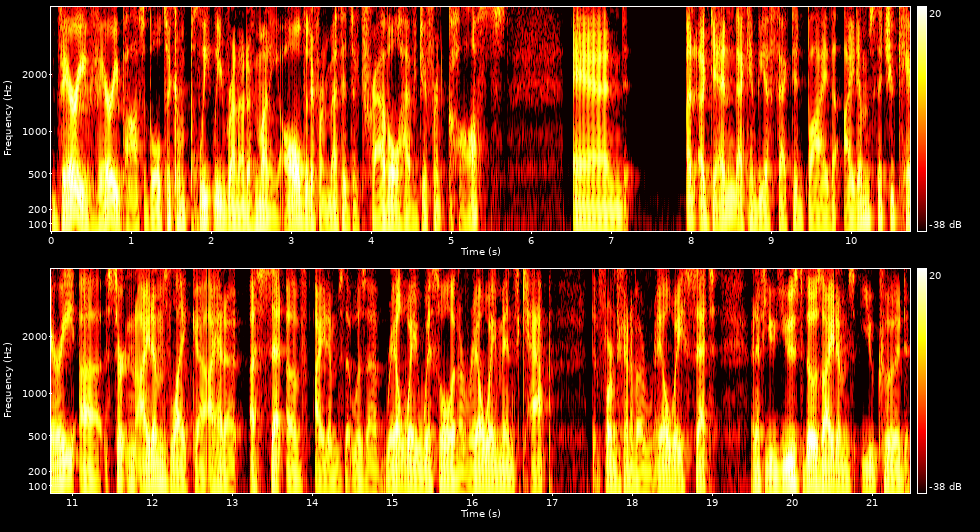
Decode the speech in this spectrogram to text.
very very possible to completely run out of money. All the different methods of travel have different costs, and and again, that can be affected by the items that you carry. Uh, certain items, like uh, I had a, a set of items that was a railway whistle and a railwayman's cap that formed kind of a railway set. And if you used those items, you could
